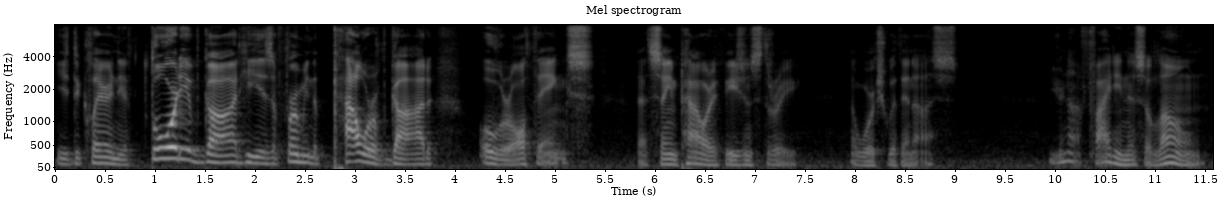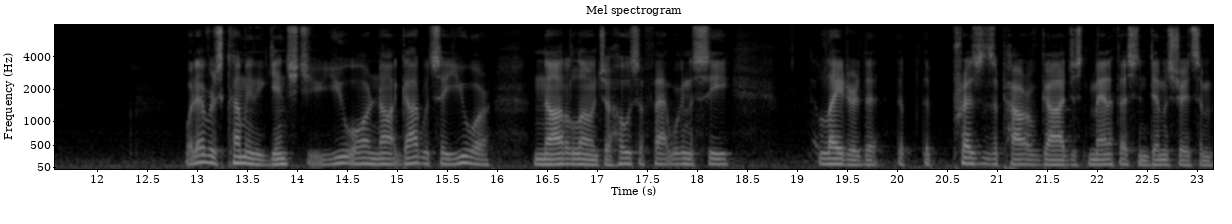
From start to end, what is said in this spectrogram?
He's declaring the authority of God. He is affirming the power of God over all things. That same power, Ephesians 3, that works within us. You're not fighting this alone. Whatever's coming against you, you are not. God would say, You are not alone. Jehoshaphat, we're going to see later the, the, the presence and power of God just manifests and demonstrates some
